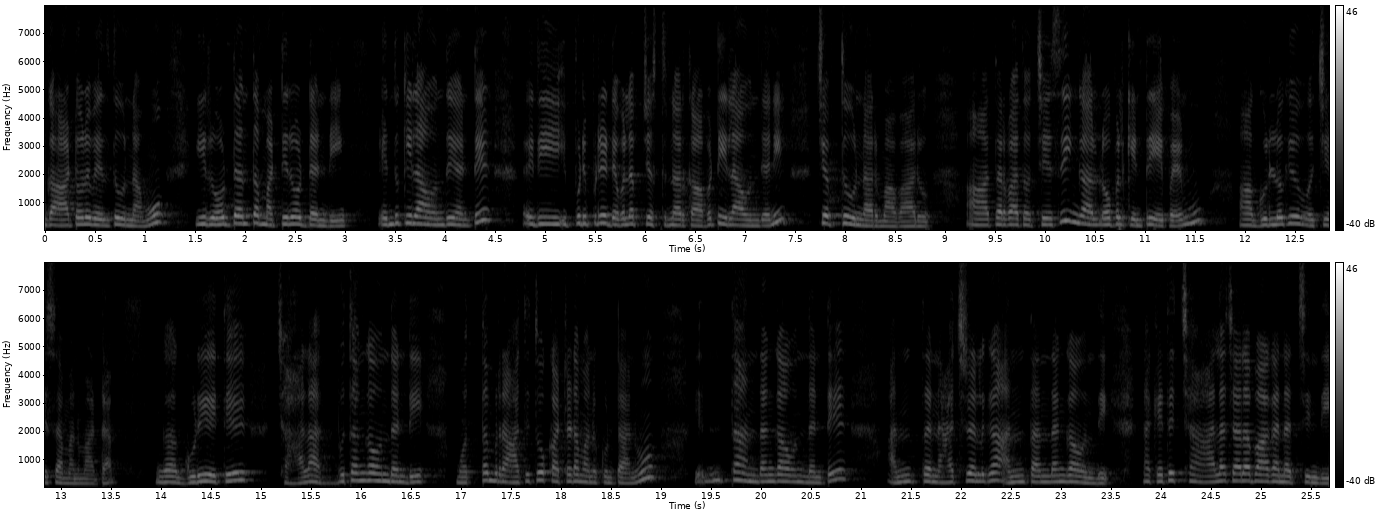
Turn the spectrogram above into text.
ఇంకా ఆటోలో వెళ్తూ ఉన్నాము. ఈ రోడ్డు అంతా మట్టి రోడ్డు అండి ఎందుకు ఇలా ఉంది అంటే ఇది ఇప్పుడిప్పుడే డెవలప్ చేస్తున్నారు కాబట్టి ఇలా ఉంది అని చెప్తూ ఉన్నారు మా వారు. తర్వాత వచ్చేసి ఇంకా లోపలికి ఎంట్రీ అయిపోయాము. ఆ గుడిలోకి వచ్చేసామన్నమాట. ఇంకా గుడి అయితే చాలా అద్భుతంగా ఉందండి. మొత్తం రాతితో కట్టడం అనుకుంటాను. ఎంత అందంగా ఉందంటే అంత న్యాచురల్గా అంత అందంగా ఉంది. నాకైతే చాలా చాలా బాగా నచ్చింది.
